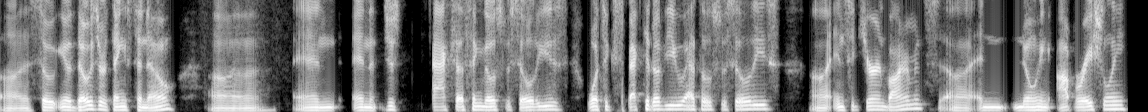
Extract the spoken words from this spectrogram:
Uh, so you know those are things to know, uh, and and just accessing those facilities, what's expected of you at those facilities uh, in secure environments, uh, and knowing operationally.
